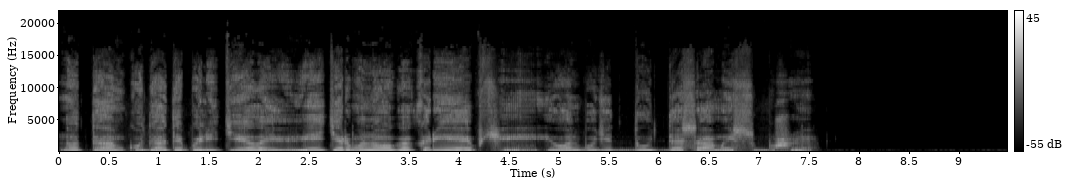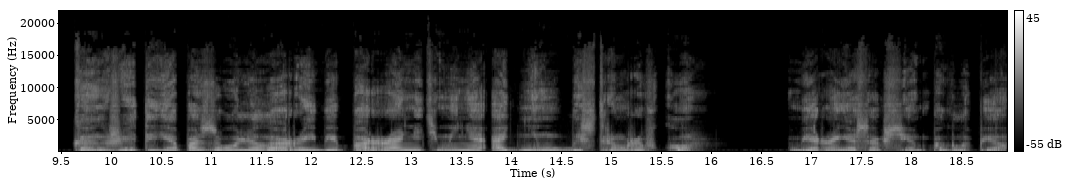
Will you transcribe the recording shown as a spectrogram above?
«Но там, куда ты полетела, ветер много крепче, и он будет дуть до самой суши». Как же это я позволила рыбе поранить меня одним быстрым рывком? Верно, я совсем поглупел.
